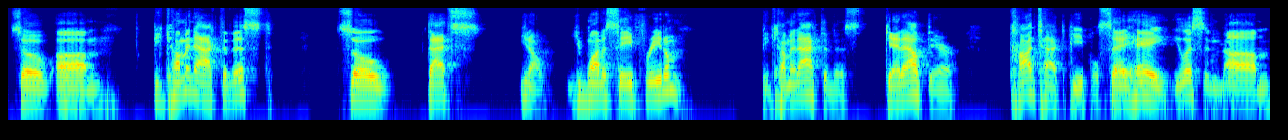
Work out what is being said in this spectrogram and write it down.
So um become an activist. So that's, you know, you want to save freedom, become an activist. Get out there contact people, say, hey, listen, um,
